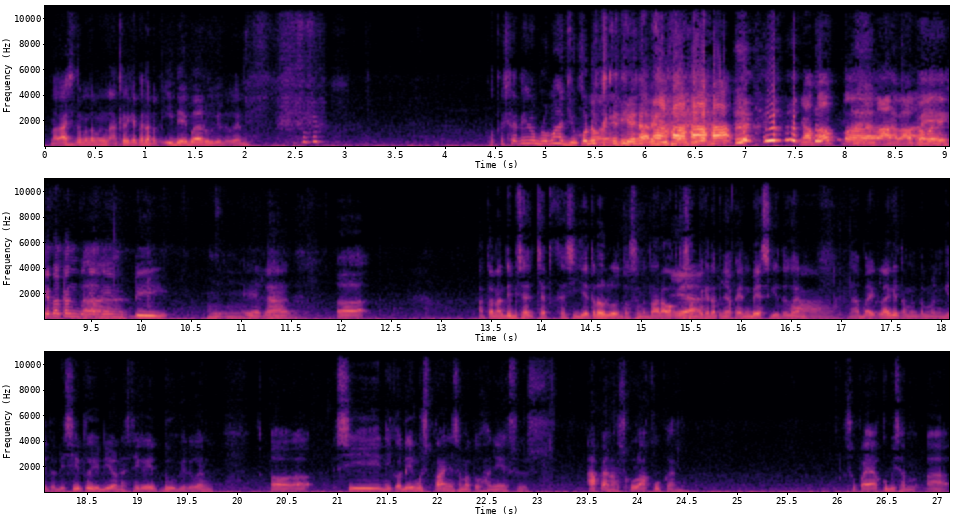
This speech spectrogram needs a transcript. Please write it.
Makasih teman-teman. Akhirnya kita dapat ide baru gitu kan podcast kita kan belum maju kok udah Oh, iya. hari nggak apa-apa Nggak apa-apa, namanya ya. kita kan punya Ah. mimpi. Iya kan? eh, atau nanti bisa chat ke si Jetro dulu untuk sementara waktu Iya. sampai kita punya fanbase gitu kan. Ah. Nah, baik lagi teman-teman gitu di situ ya di Yohanes 3 itu gitu kan. eh, si Nikodemus tanya sama Tuhan Yesus, apa yang harus kulakukan supaya aku bisa eh,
